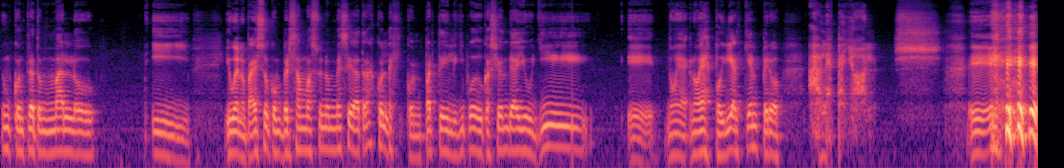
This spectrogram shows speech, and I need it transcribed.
un contrato en Marlow. Y, y bueno, para eso conversamos hace unos meses atrás con, con parte del equipo de educación de IUG. Eh, no, voy a, no voy a spoilear quién, pero habla español. Eh,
